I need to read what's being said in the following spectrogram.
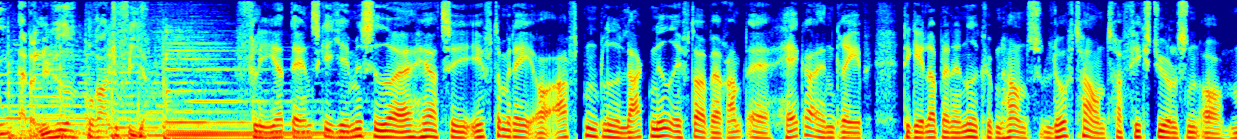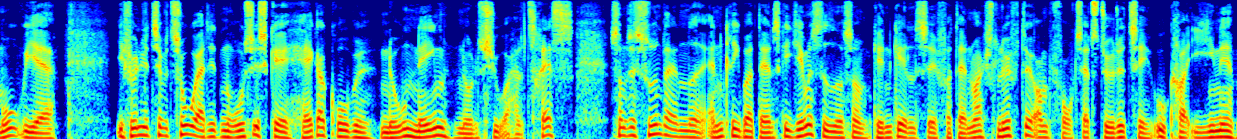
Nu er der nyheder på Radio 4. Flere danske hjemmesider er her til eftermiddag og aften blevet lagt ned efter at være ramt af hackerangreb. Det gælder blandt andet Københavns Lufthavn, Trafikstyrelsen og Movia. Ifølge TV2 er det den russiske hackergruppe No Name 057, som til sydenlandet angriber danske hjemmesider som gengældelse for Danmarks løfte om fortsat støtte til Ukraine.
